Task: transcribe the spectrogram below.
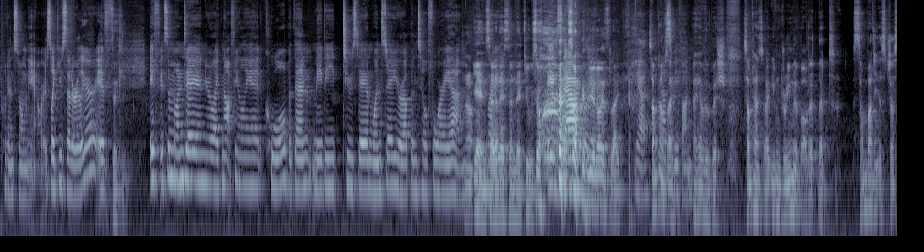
put in so many hours. Like you said earlier, if Exactly. If it's a Monday and you're like not feeling it, cool. But then maybe Tuesday and Wednesday you're up until 4 a.m. Yeah. Yeah, and Saturday, Right. Sunday too. So, Exactly. so you know, it's like Yeah, Sometimes has I, to be fun. I have a wish. Sometimes I even dream about it that somebody is just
